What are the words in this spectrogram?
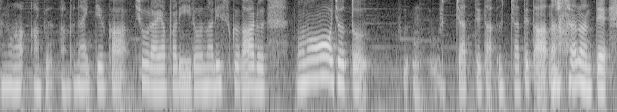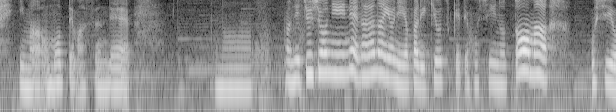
あの危ないっていうか将来やっぱりいろんなリスクがあるものをちょっと売っちゃってた売っちゃってた？な なんて今思ってますんであの、まあ、熱中症に、ね、ならないようにやっぱり気をつけてほしいのと、まあ、お塩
